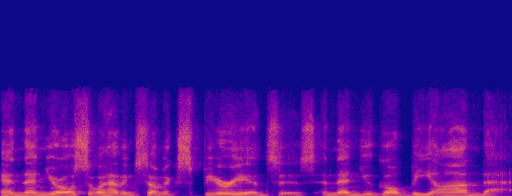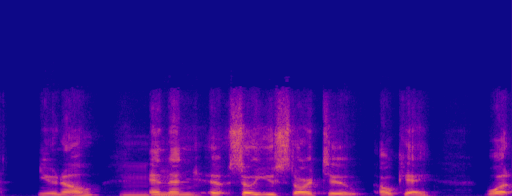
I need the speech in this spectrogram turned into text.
And then you're also having some experiences. And then you go beyond that, you know? Mm-hmm. And then uh, so you start to, okay, what,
